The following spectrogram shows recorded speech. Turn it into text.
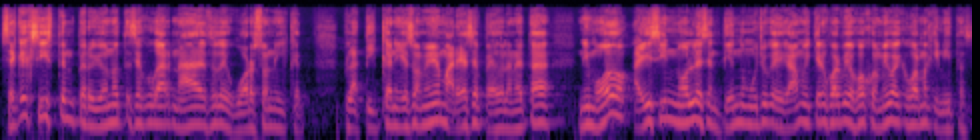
Sé que existen, pero yo no te sé jugar nada de eso de Warzone y que platican y eso. A mí me marea ese pedo, la neta, ni modo. Ahí sí no les entiendo mucho que digamos y quieren jugar videojuegos conmigo, hay que jugar maquinitas.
